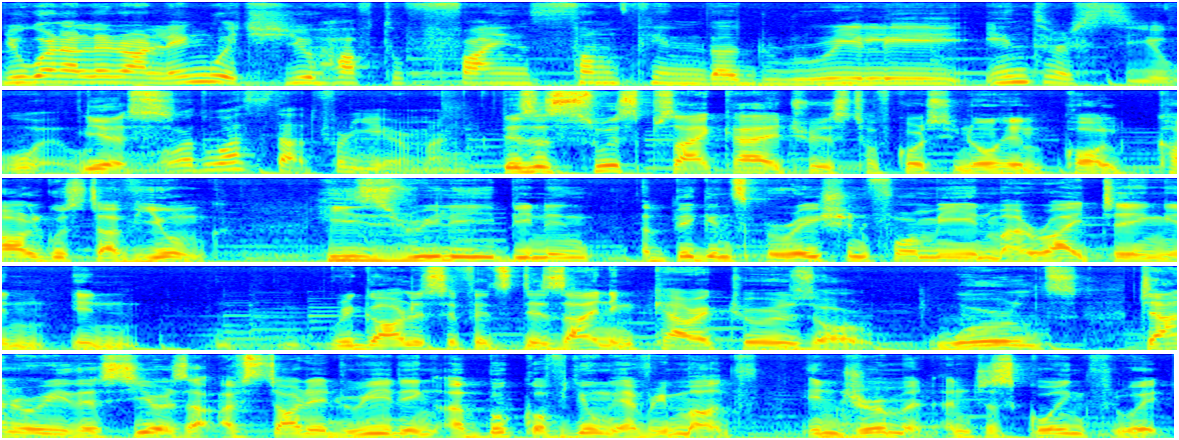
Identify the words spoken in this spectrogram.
you want to learn a language? You have to find something that really interests you. Yes. What was that for German? There's a Swiss psychiatrist, of course you know him, called Carl Gustav Jung. He's really been a big inspiration for me in my writing, in, in regardless if it's designing characters or worlds. January this year, I've started reading a book of Jung every month in German and just going through it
